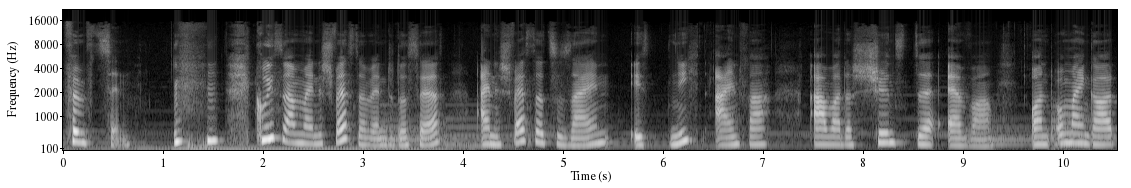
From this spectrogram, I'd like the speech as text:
15. Grüße an meine Schwester, wenn du das hörst. Eine Schwester zu sein ist nicht einfach, aber das Schönste ever. Und oh mein Gott,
